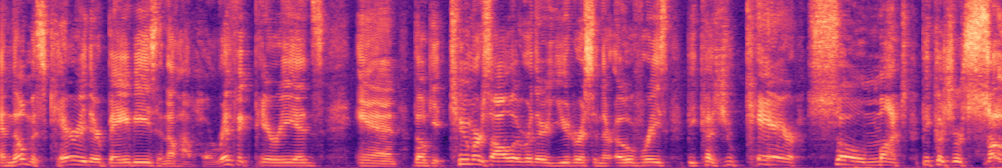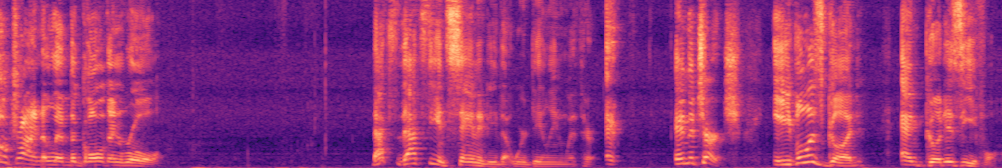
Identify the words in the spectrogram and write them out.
and they'll miscarry their babies and they'll have horrific periods and they'll get tumors all over their uterus and their ovaries because you care so much because you're so trying to live the golden rule. That's that's the insanity that we're dealing with here. Eh, in the church, evil is good and good is evil.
